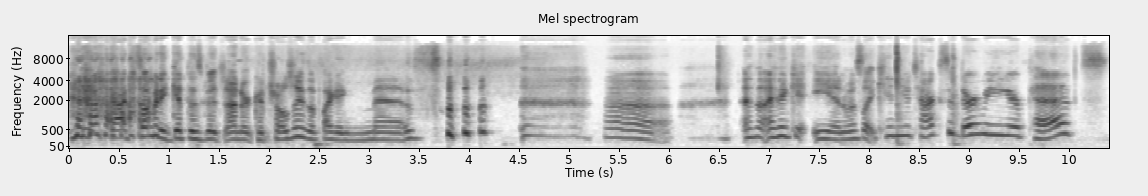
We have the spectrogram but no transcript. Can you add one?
god, somebody get this bitch under control. She's a fucking mess. uh, and I think Ian was like, "Can you taxidermy your pets?"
